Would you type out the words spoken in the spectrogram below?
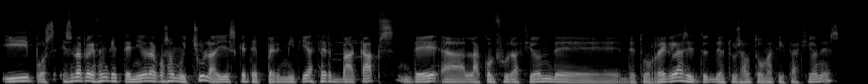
Y pues es una aplicación que tenía una cosa muy chula y es que te permitía hacer backups de la configuración de, de, tus reglas y de tus automatizaciones,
